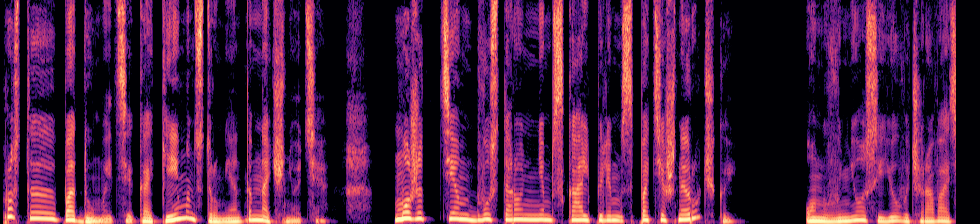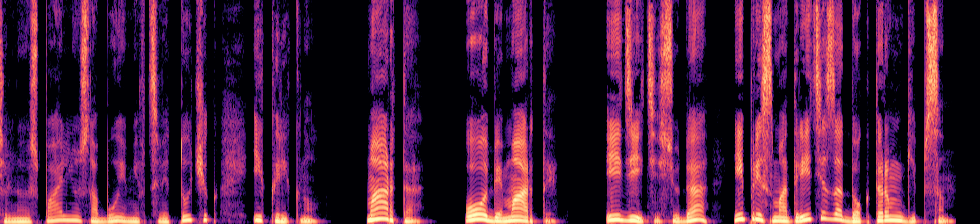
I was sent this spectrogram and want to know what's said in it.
«Просто подумайте, каким инструментом начнете. Может, тем двусторонним скальпелем с потешной ручкой?» Он внес ее в очаровательную спальню с обоями в цветочек и крикнул. «Марта, Обе Марты, идите сюда и присмотрите за доктором Гибсон.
